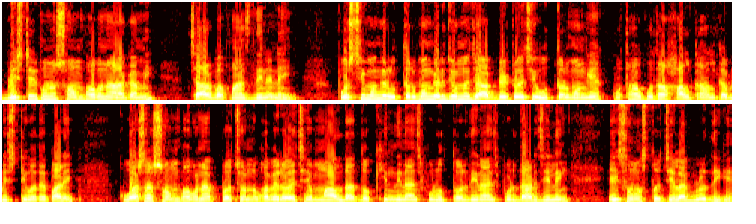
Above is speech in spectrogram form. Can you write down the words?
বৃষ্টির কোনো সম্ভাবনা আগামী চার বা পাঁচ দিনে নেই। পশ্চিমবঙ্গের উত্তরবঙ্গের জন্য যে আপডেট রয়েছে উত্তরবঙ্গে, কোথাও কোথাও হালকা হালকা বৃষ্টি হতে পারে। কুয়াশার সম্ভাবনা প্রচণ্ডভাবে রয়েছে মালদা, দক্ষিণ দিনাজপুর, উত্তর দিনাজপুর, দার্জিলিং, এই সমস্ত জেলাগুলোর দিকে।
